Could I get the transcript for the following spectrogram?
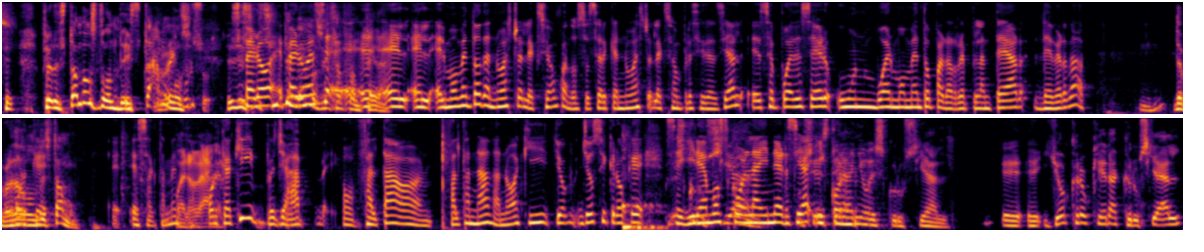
Jesús. Pero estamos donde estamos. Es decir, Pero, sí pero esa frontera. el, el- el momento de nuestra elección, cuando se acerque nuestra elección presidencial, ese puede ser un buen momento para replantear de verdad. De verdad, porque- ¿dónde estamos? Eh, Exactamente. Bueno. Porque aquí pues ya oh, falta, falta nada, ¿no? Aquí yo, yo sí creo que seguiremos crucial. con la inercia sea, y este con. año es crucial. Eh, eh, yo creo que era crucial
